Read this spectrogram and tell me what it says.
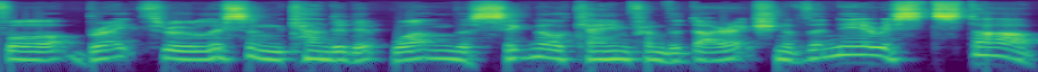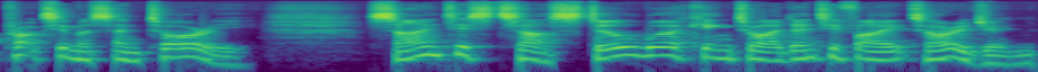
for Breakthrough Listen Candidate 1, the signal came from the direction of the nearest star, Proxima Centauri. Scientists are still working to identify its origin,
